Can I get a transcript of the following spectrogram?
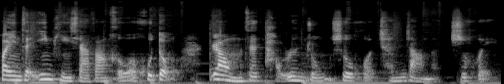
欢迎在音频下方和我互动，让我们在讨论中收获成长的智慧。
